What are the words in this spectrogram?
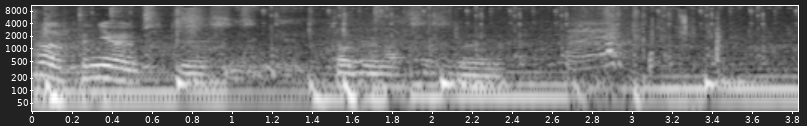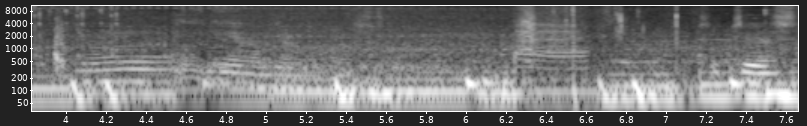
Porządku, nie wiem co to jest dobrym, a co złym. No, nie wiem. Co tu jest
